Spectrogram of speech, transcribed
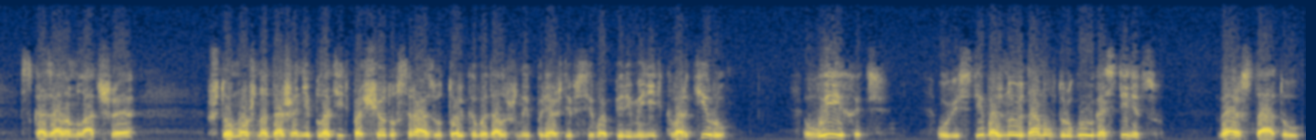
— сказала младшая, — что можно даже не платить по счету сразу, только вы должны прежде всего переменить квартиру, выехать, увезти больную даму в другую гостиницу. Верстату.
